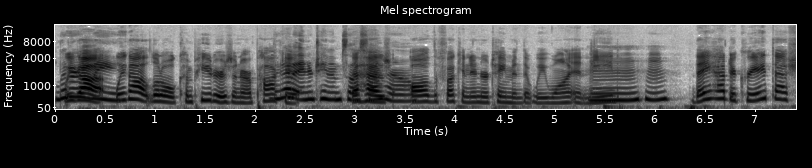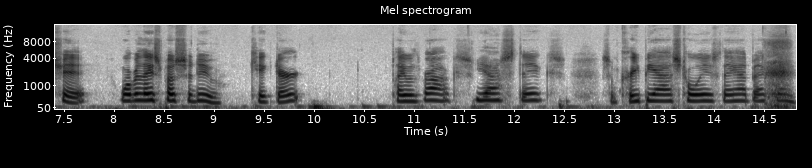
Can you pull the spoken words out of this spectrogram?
literally. We got we got little computers in our They pocket gotta entertain that has somehow. all the fucking entertainment that we want and need. Mm-hmm. They had to create that shit. What were they supposed to do? Kick dirt? Play with rocks? Yeah. Sticks? Some creepy ass toys they had back then.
